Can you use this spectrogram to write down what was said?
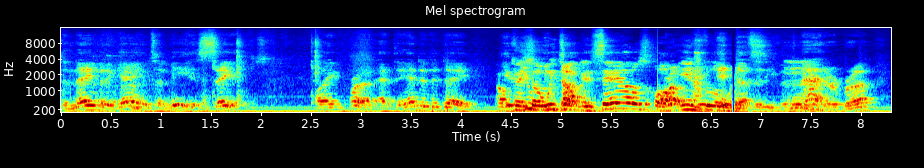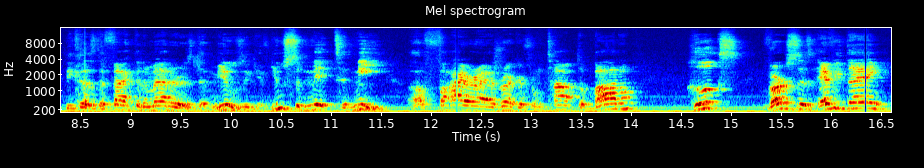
The name of the game to me is sales. Like, bruh, at the end of the day. Okay, you so we talking sales or Bruh, influence? It doesn't even Mm. matter, bruh. Because the fact of the matter is the music. If you submit to me a fire ass record from top to bottom, hooks, verses, everything,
